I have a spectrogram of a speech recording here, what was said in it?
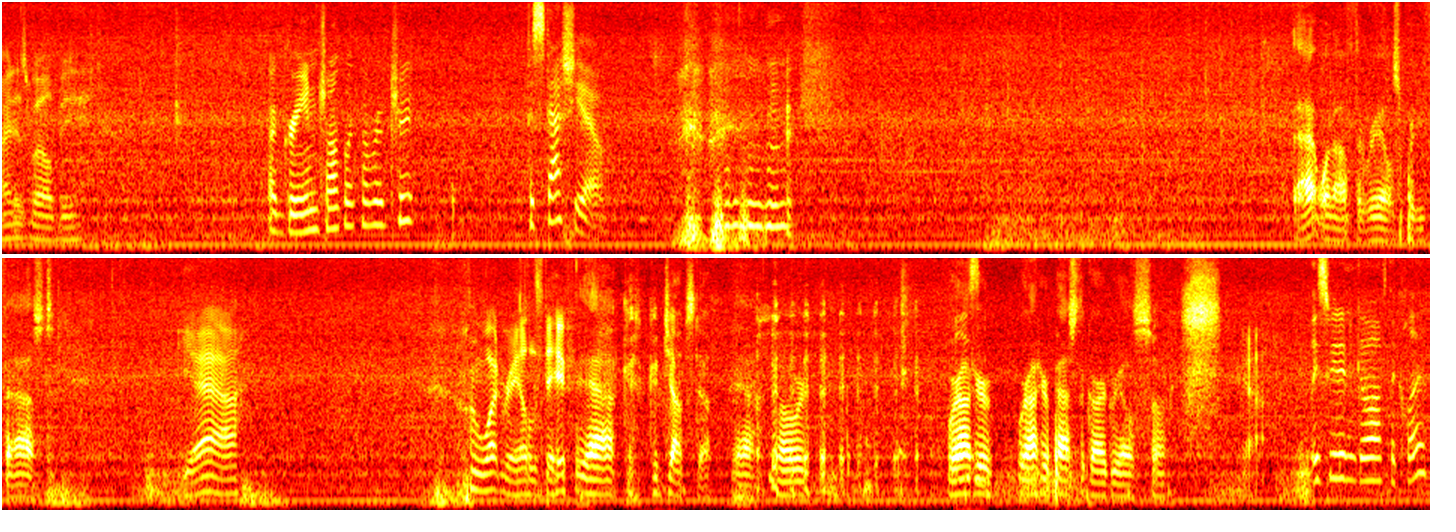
Might as well be. a green chocolate covered treat? Pistachio. That went off the rails pretty fast. Yeah. what rails, Dave? Yeah, Good, good job, Steph. yeah. Well, we're, we're out here. We're out here past the guardrails, so Yeah. At least we didn't go off the cliff.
